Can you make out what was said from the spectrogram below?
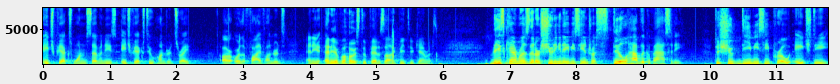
HPX 170s, HPX 200s, right? Or, or the 500s, any, any of a host of Panasonic P2 cameras. These cameras that are shooting in AVC Intra still have the capacity to shoot DVC Pro HD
